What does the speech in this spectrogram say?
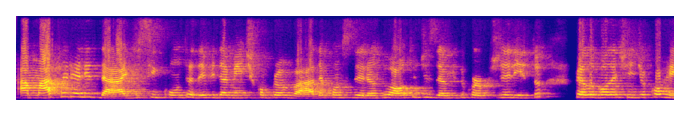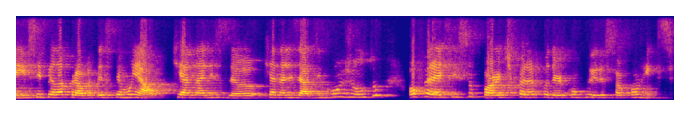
A materialidade se encontra devidamente comprovada, considerando o auto de exame do corpo de delito, pelo boletim de ocorrência e pela prova testemunhal, que, analisou, que analisados em conjunto, oferecem suporte para poder concluir a sua ocorrência.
